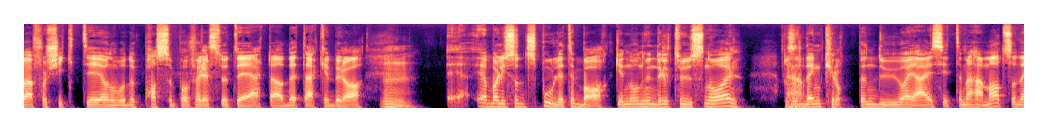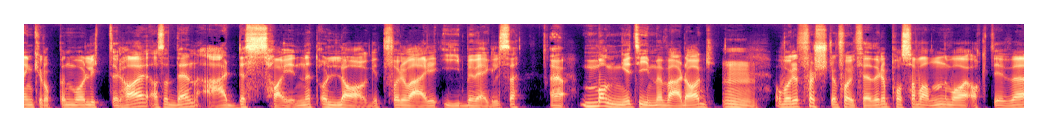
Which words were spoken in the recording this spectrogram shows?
være forsiktig og nå må du passe på å få restituert deg, dette er ikke bra. Jeg har bare lyst til å spole tilbake noen hundre tusen år. Altså Den kroppen du og jeg sitter med her, Mats, og den kroppen vår lytter har, altså den er designet og laget for å være i bevegelse. Ja. Mange timer hver dag. Mm. Og våre første forfedre på savannen var aktive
